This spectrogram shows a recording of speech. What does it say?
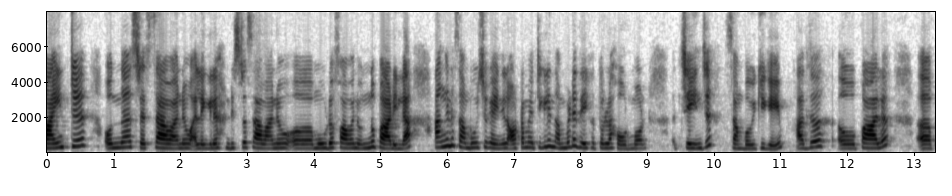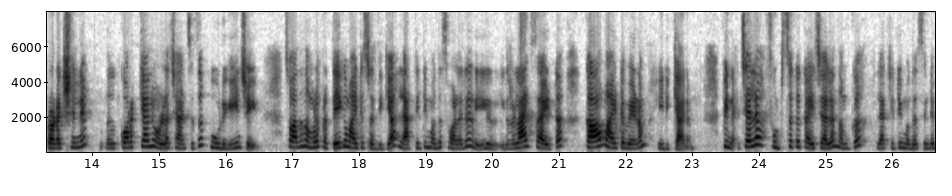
മൈൻഡ് ഒന്ന് സ്ട്രെസ് ആവാനോ അല്ലെങ്കിൽ ഡിസ്ട്രെസ് ആവാനോ മൂഡ് ഓഫ് ആവാനോ ഒന്നും പാടില്ല. അങ്ങനെ സംഭവിച്ചു കഴിഞ്ഞാൽ ഓട്ടോമാറ്റിക്കലി നമ്മുടെ ദേഹത്തുള്ള ഹോർമോൺ ചേഞ്ച് സംഭവിക്കുകയും അത് പാൽ പ്രൊഡക്ഷനെ കുറയ്ക്കാനുമുള്ള ചാൻസസ് കൂടുകയും ചെയ്യും. സോ അത് നമ്മൾ പ്രത്യേകമായിട്ട് ശ്രദ്ധിക്കുക. ലാക്ടേറ്റീവ് മദേഴ്സ് വളരെ റിലാക്സ് ആയിട്ട് കാമായിട്ട് വേണം ഇരിക്കാനും. പിന്നെ ചില ഫുഡ്സ് ഒക്കെ കഴിച്ചാൽ നമുക്ക് ലാക്ടേറ്റീവ് മദേഴ്സിന്റെ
